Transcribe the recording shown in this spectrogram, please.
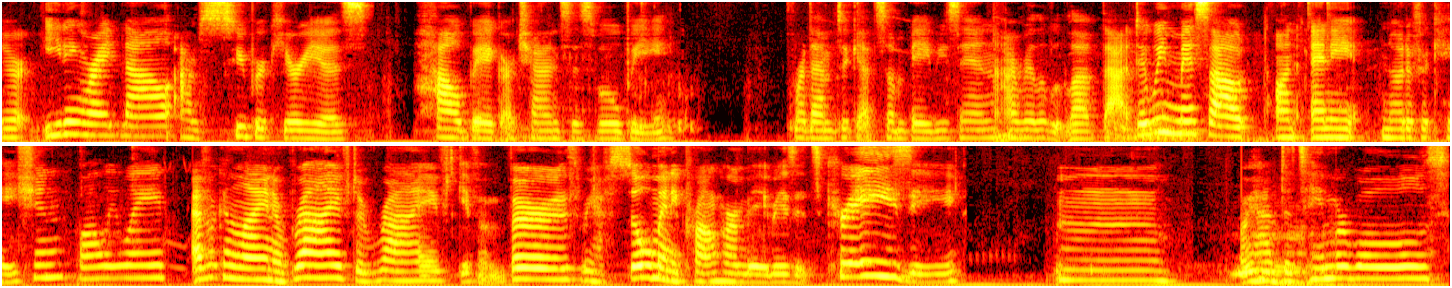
You're eating right now. I'm super curious how big our chances will be for them to get some babies in. I really would love that. Did we miss out on any notification while we wait? African lion arrived, arrived, given birth. We have so many pronghorn babies. It's crazy. Mm, we have the timber wolves.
